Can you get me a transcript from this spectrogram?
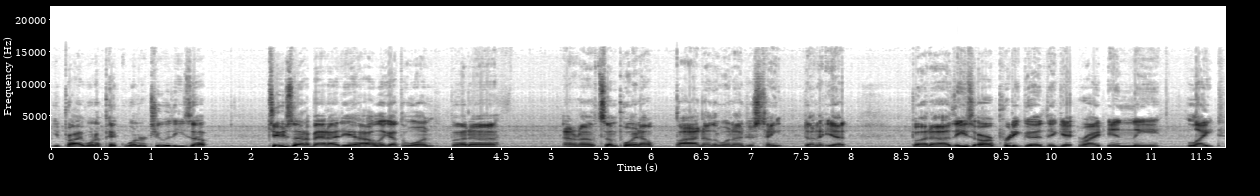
you probably want to pick one or two of these up. Two's not a bad idea. I only got the one, but uh, I don't know. At some point, I'll buy another one. I just ain't done it yet. But uh, these are pretty good. They get right in the light,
